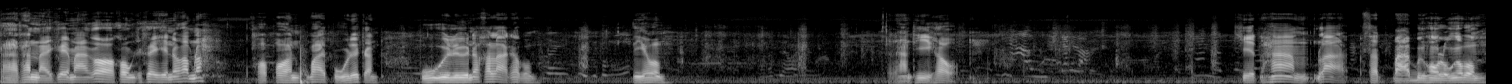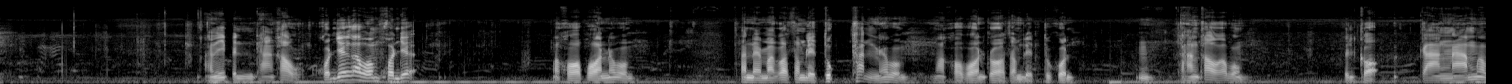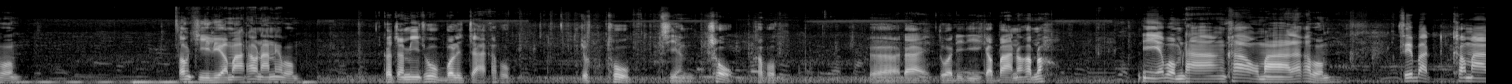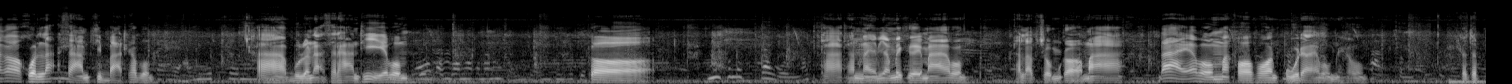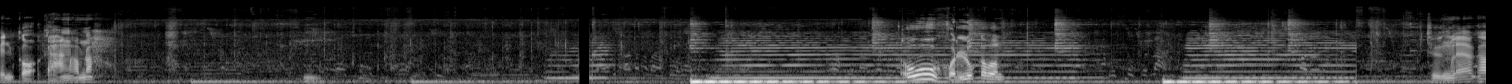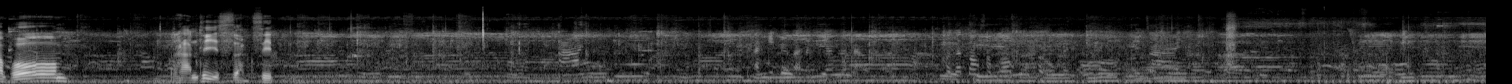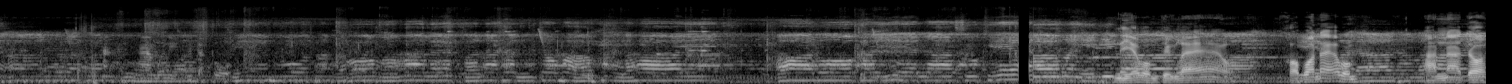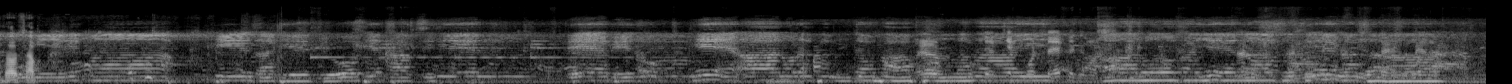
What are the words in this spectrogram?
ถ้าท่านไหนเคยมาก็คงจะเคยเห็นนะครับเนาะขอพรไหว้ปู่ด้วยกัน ปู่อือลือนคราชครับผมนี่ครับผมสถานที่เข้า เขตห้ามล่าสัตว์ป่าบึงหงหลงครับผม อันนี้เป็นทางเข้า คนเยอะครับผม คนเยอะ มาขอพรครับผม ท่านใดมาก็สำเร็จทุกท่านครับผม มาขอพรก็สำเร็จทุกคน อืทางเข้าครับผม เป็นเกาะ กลางน้ำครับผม ต้องขี่เรือมาเท่านั้นครับผม ก็จะมีทูบบริจาคครับผม จุดทูบเสียงโชคครับผมเพื่อได้ตัวดีๆกลับบ้านเนาะครับเนาะนี่ครับผมทางเข้ามาแล้วครับผม ซื้อบัตรเข้ามาก็คนละสามสิบบาทครับผมค่าบูรณะสถานที่ครับผม ก็ถ้าท่านไหนยังไม่เคยมาครับผมถ้ารับชมก็มาได้ครับผมมาขอพรปู่ได้ครับผมนี่ครับผม ก็จะเป็นเกาะกลางครับเนาะโอ้ขนลุกครับผม ถึงแล้วครับผมสถานที่ศักดิ์สิทธิ์ นี่ครับผมถึงแล้ว ขอพรได้ครับผม ผ่านหน้าจอโทรศัพท์ที่สถิตอยู่ที่ทักษิณเทพิทุมเฮอานุรักษ์เจ้าภาพคนละไอาโลกเยนะสุเขนา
